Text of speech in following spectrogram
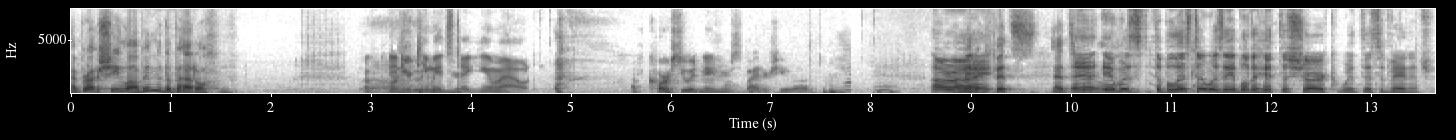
I brought Shelob into the battle. Of course And your teammates name taking him out. Of course, you would name your spider Shelob. all I mean, it fits. That's Uh, it was the ballista was able to hit the shark with disadvantage.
